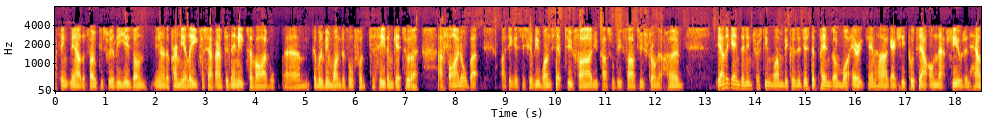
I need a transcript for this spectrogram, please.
I think now the focus really is on you know the Premier League for Southampton. They need survival. Um, it would have been wonderful for to see them get to a, a final, but I think it's just going to be one step too far. Newcastle will be far too strong at home. The other game's an interesting one because it just depends on what Erik Ten Hag actually puts out on that field and how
